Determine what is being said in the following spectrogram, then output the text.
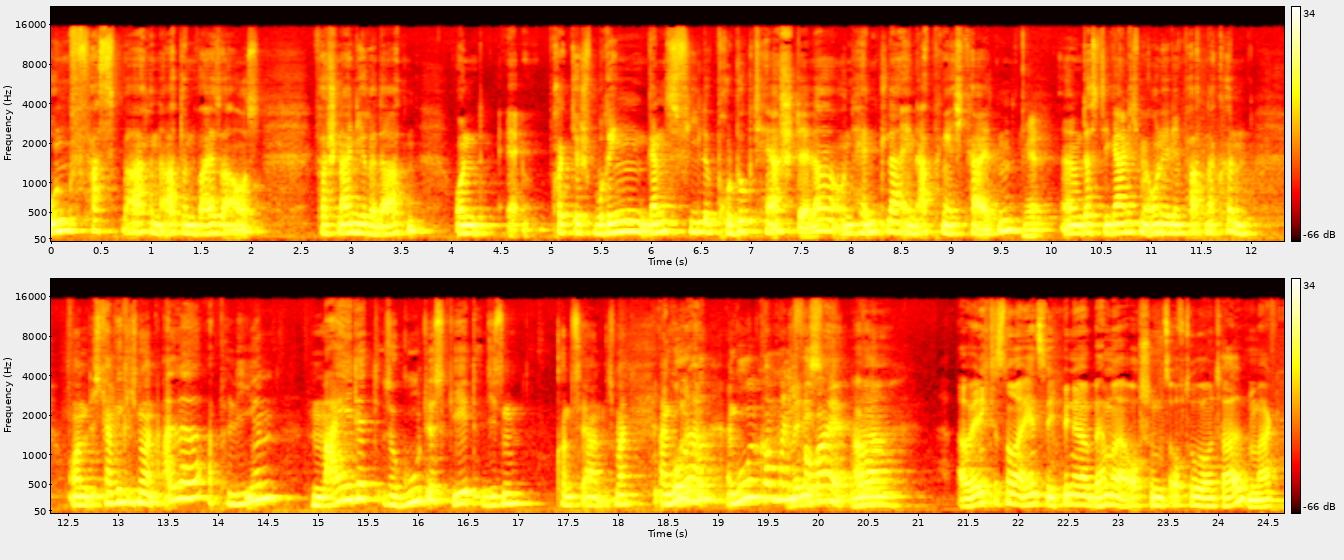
unfassbaren Art und Weise aus, verschneiden ihre Daten und äh, praktisch bringen ganz viele Produkthersteller und Händler in Abhängigkeiten, ja. äh, dass die gar nicht mehr ohne den Partner können. Und ich kann wirklich nur an alle appellieren, meidet so gut es geht diesen Konzern. Ich meine, an Google, an Google kommt man nicht vorbei. Aber, aber wenn ich das noch ergänze, ich bin ja, wir haben ja auch schon uns oft darüber unterhalten, Marc, ähm,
